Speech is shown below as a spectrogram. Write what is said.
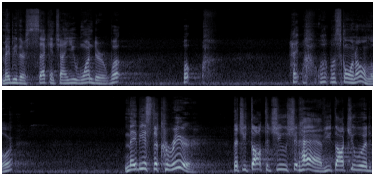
Maybe their second child. You wonder, what, what, hey, what's going on, Lord? Maybe it's the career that you thought that you should have. You thought you would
